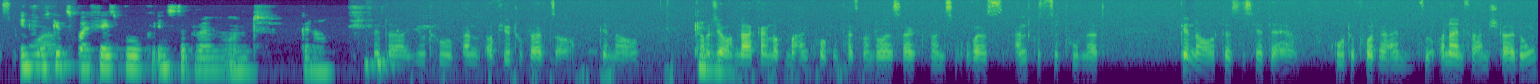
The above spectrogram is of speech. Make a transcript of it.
19 Infos gibt es bei Facebook, Instagram und genau. Twitter, YouTube, an, auf YouTube bleibt es auch, genau. Kann man sich auch im Nachgang nochmal angucken, falls man Donnerstag 19 Uhr was anderes zu tun hat. Genau, das ist ja der gute Vorteil an so Online-Veranstaltungen.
